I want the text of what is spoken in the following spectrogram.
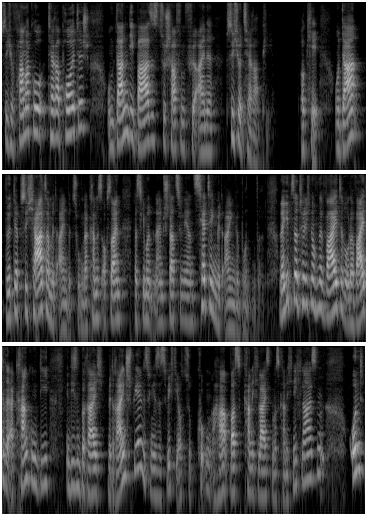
psychopharmakotherapeutisch, um dann die Basis zu schaffen für eine Psychotherapie. Okay, und da wird der Psychiater mit einbezogen. Da kann es auch sein, dass jemand in einem stationären Setting mit eingebunden wird. Und da gibt es natürlich noch eine weitere oder weitere Erkrankungen, die in diesen Bereich mit reinspielen. Deswegen ist es wichtig auch zu gucken, aha, was kann ich leisten, was kann ich nicht leisten. Und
